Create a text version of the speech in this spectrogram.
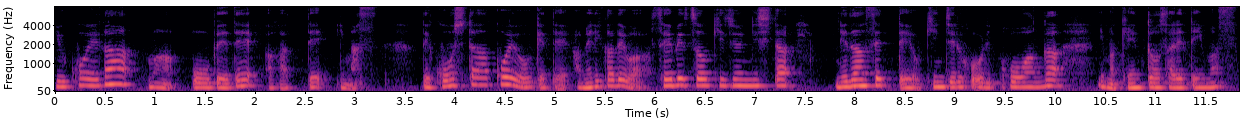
言う声が、まあ、欧米で上がっていますでこうした声を受けてアメリカでは性別を基準にした値段設定を禁じる法案が今検討されています。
